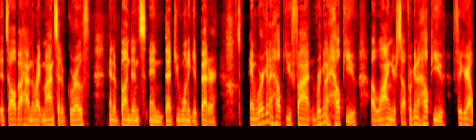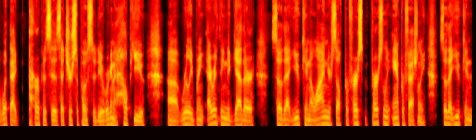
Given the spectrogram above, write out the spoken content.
it's all about having the right mindset of growth and abundance and that you want to get better. And we're going to help you find we're going to help you align yourself. We're going to help you figure out what that purpose is that you're supposed to do. We're going to help you uh, really bring everything together so that you can align yourself personally and professionally so that you can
